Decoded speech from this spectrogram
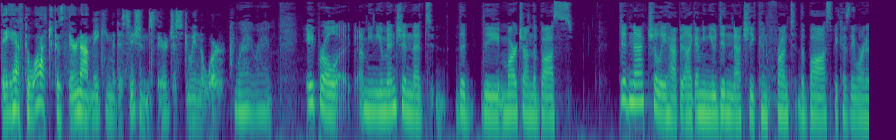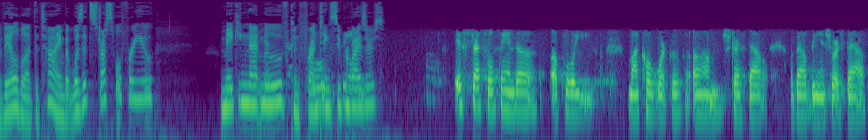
they have to watch because they're not making the decisions. They're just doing the work. Right, right. April, I mean, you mentioned that the the march on the boss didn't actually happen. Like, I mean, you didn't actually confront the boss because they weren't available at the time. But was it stressful for you making that move, confronting supervisors? It's stressful seeing the employees, my coworkers, um, stressed out about being short staffed.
